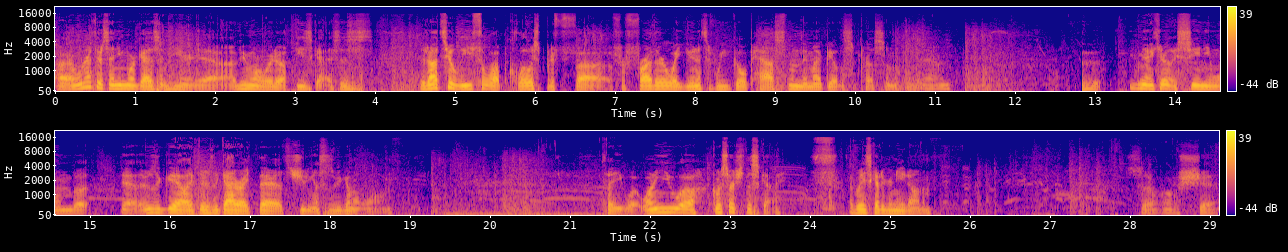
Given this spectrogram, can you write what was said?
I wonder if there's any more guys in here. Yeah, I'd be more worried about these guys. Is they're not too lethal up close, but if uh, for farther away units, if we go past them, they might be able to suppress something down. Uh, yeah, I can't really see anyone, but yeah, there's a yeah, like there's a guy right there that's shooting us as we come along. Tell you what, why don't you uh, go search this guy? I believe he's got a grenade on him. So, oh shit.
